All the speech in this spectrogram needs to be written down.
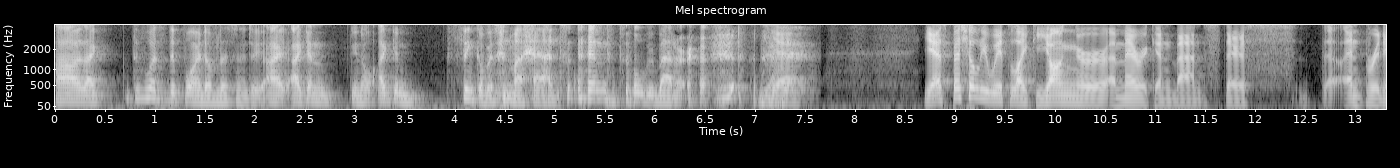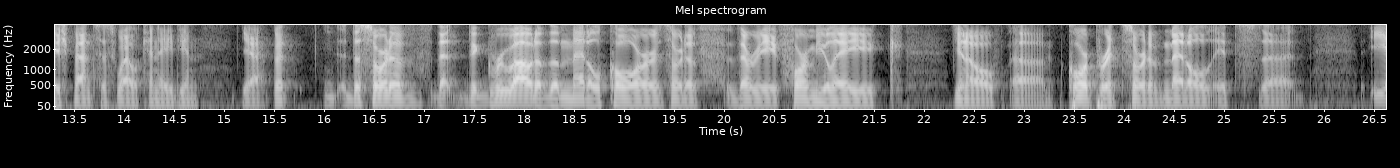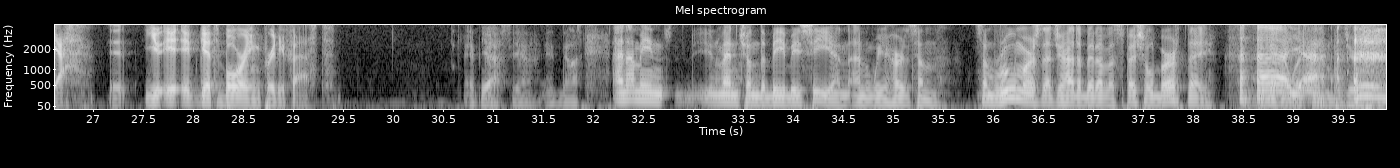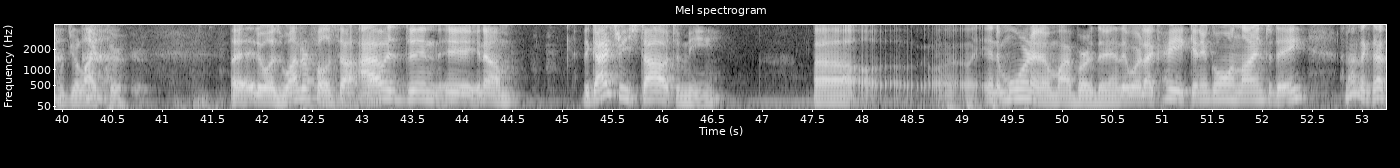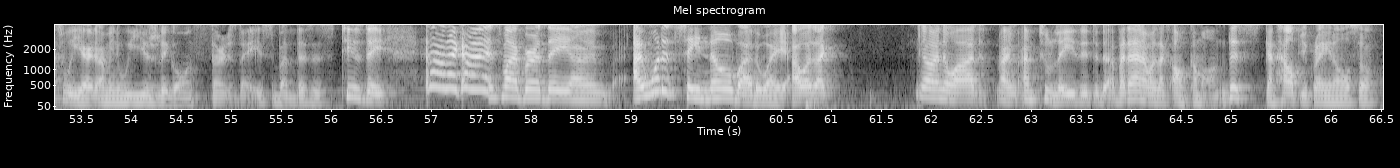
uh, like what's the point of listening to it? I I can you know I can think of it in my head and it will be better. yeah. yeah especially with like younger american bands there's and british bands as well canadian yeah but the sort of that they grew out of the metalcore sort of very formulaic you know uh, corporate sort of metal it's uh, yeah it, you it, it gets boring pretty fast It Yeah. does, yeah, it does. And I mean, you mentioned the BBC, and and we heard some some rumors that you had a bit of a special birthday together with Yeah. them. Would you would you like to? Uh, It was wonderful. So I was doing, uh, you know, the guys reached out to me uh, in the morning of my birthday, and they were like, "Hey, can you go online today?" And I was like, "That's weird. I mean, we usually go on Thursdays, but this is Tuesday." And I was like, "Ah, it's my birthday." I wanted to say no, by the way. I was like, no, I know what. I'm, I'm too lazy to do. But then I was like, oh, come on. This can help Ukraine also,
